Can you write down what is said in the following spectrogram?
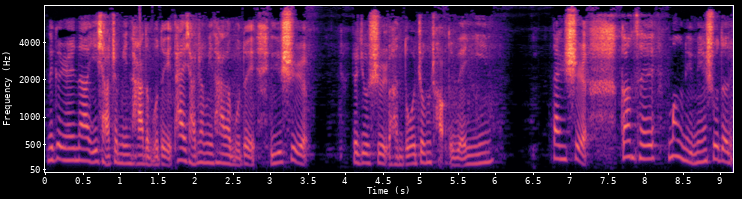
那个人呢也想证明他的不对，他也想证明他的不对，于是这就是很多争吵的原因。但是刚才梦里面说的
